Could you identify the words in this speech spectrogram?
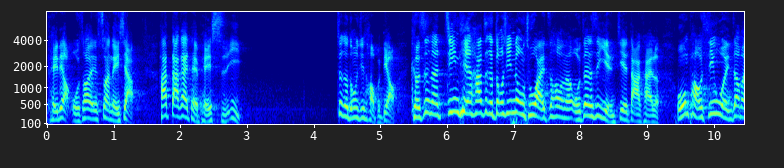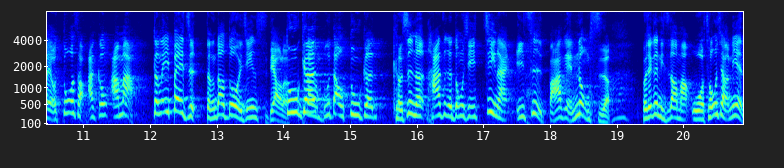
赔掉，我稍微算了一下，他大概得赔十亿，这个东西跑不掉。可是呢，今天他这个东西弄出来之后呢，我真的是眼界大开了。我们跑新闻，你知道吗？有多少阿公阿妈等了一辈子，等到都已经死掉了，都更等不到都更。可是呢，他这个东西竟然一次把它给弄死了。宝杰哥，你知道吗？我从小念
